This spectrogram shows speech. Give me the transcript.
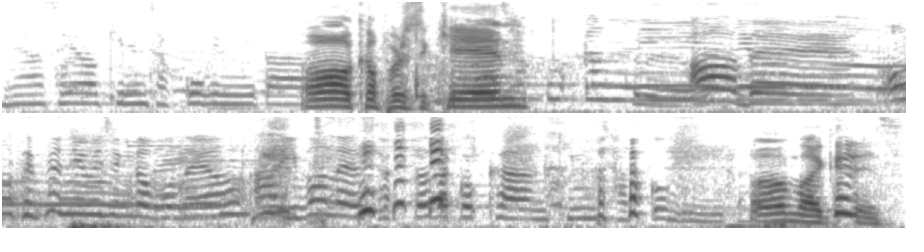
안녕하세요. 김작곡입니다. Oh, Couples Kim. 아, 네. 어, 대표님이신가 보네요. 아, 이번에 작사 작곡한 김작곡입니다. Oh my goodness.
